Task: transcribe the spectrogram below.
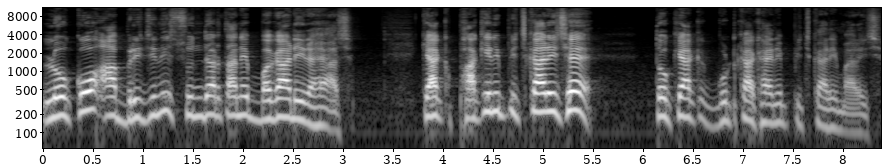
લોકો આ બ્રિજની સુંદરતાને બગાડી રહ્યા છે. ક્યાંક ફાંકીની પિચકારી છે, તો ક્યાંક ગુટકા ખાઈની પિચકારી મારી છે.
